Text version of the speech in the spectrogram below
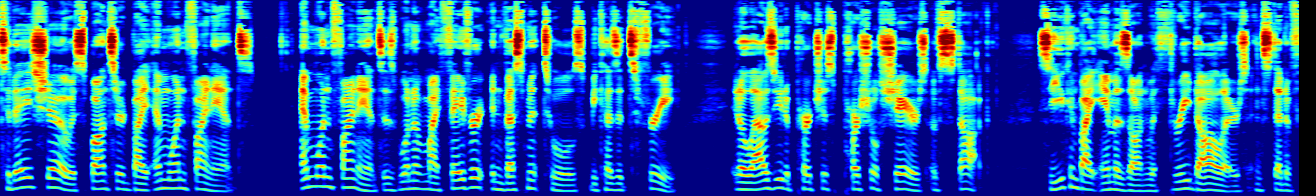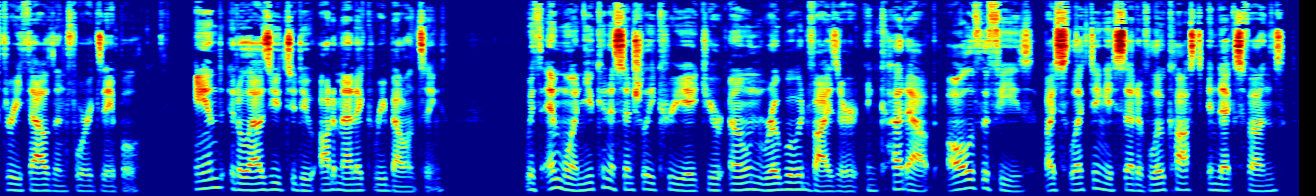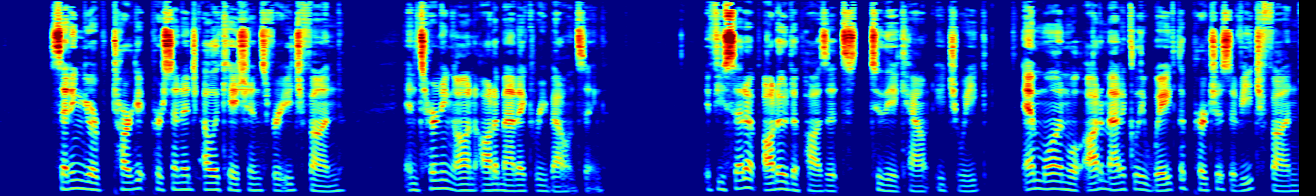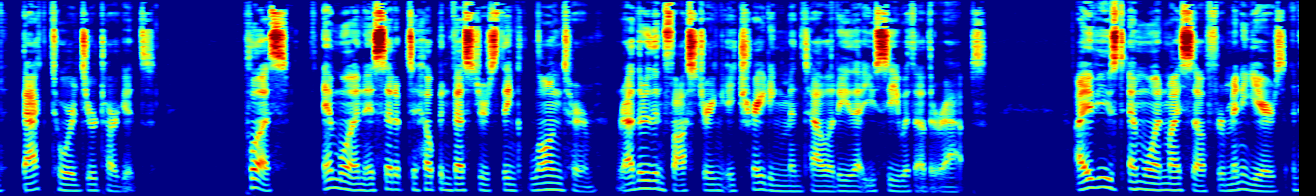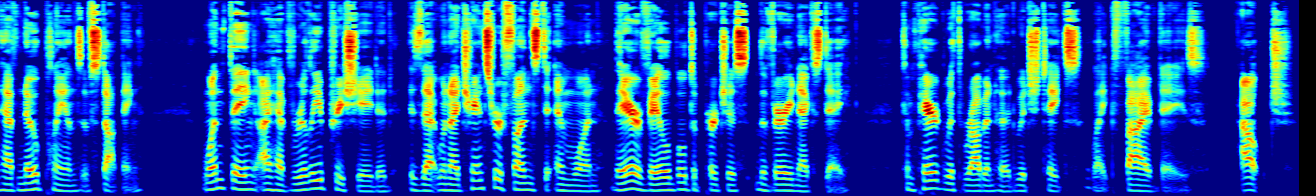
Today's show is sponsored by M1 Finance. M1 Finance is one of my favorite investment tools because it's free. It allows you to purchase partial shares of stock. So you can buy Amazon with $3 instead of 3000 for example. And it allows you to do automatic rebalancing. With M1, you can essentially create your own robo advisor and cut out all of the fees by selecting a set of low cost index funds, setting your target percentage allocations for each fund, and turning on automatic rebalancing. If you set up auto deposits to the account each week, M1 will automatically weight the purchase of each fund back towards your targets. Plus, M1 is set up to help investors think long term rather than fostering a trading mentality that you see with other apps. I have used M1 myself for many years and have no plans of stopping. One thing I have really appreciated is that when I transfer funds to M1, they are available to purchase the very next day, compared with Robinhood, which takes like five days. Ouch.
